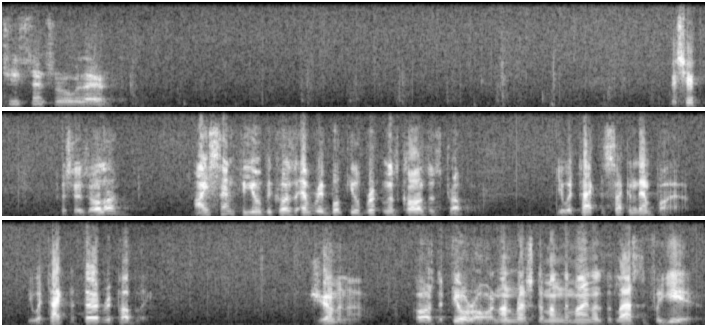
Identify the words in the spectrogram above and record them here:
Chief censor over there. Monsieur? Mr. Zola, I sent for you because every book you've written has caused us trouble. You attacked the Second Empire. You attacked the Third Republic. Germinal caused a furor and unrest among the miners that lasted for years.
